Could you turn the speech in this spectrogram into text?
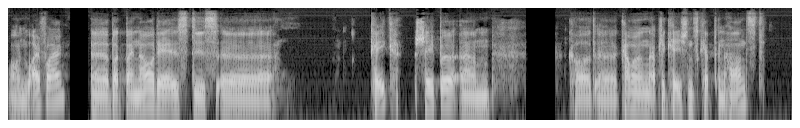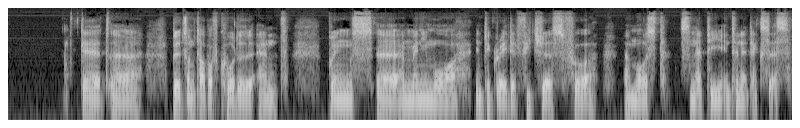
on Wi-Fi. Uh, but by now there is this uh, cake shaper um, called uh, Common Applications Kept Enhanced that uh, builds on top of CODEL and brings uh, many more integrated features for a most snappy internet access.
